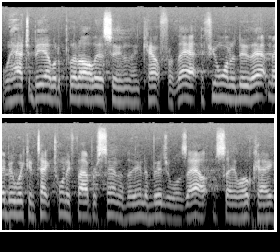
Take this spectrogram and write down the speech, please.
We have to be able to put all this in and account for that. If you want to do that, maybe we can take 25% of the individuals out and say, well, okay,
